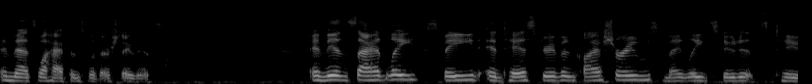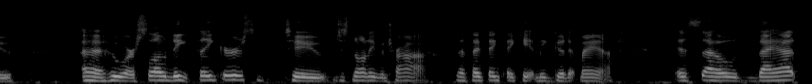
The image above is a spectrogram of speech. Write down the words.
And that's what happens with our students. And then sadly, speed and test driven classrooms may lead students to uh, who are slow, deep thinkers to just not even try, that they think they can't be good at math. And so that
